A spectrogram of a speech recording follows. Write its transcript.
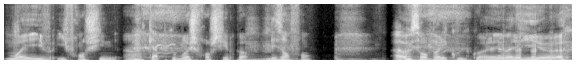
Moi, il, il franchit un cap que moi, je franchis pas. Les enfants. Ah il s'en bat les couilles, quoi. Allez, vas-y. euh.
